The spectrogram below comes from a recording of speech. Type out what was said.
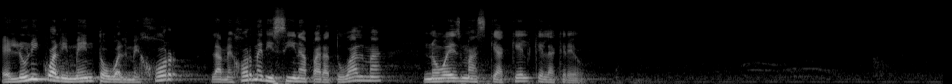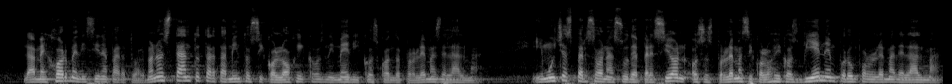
el único alimento o el mejor, la mejor medicina para tu alma no es más que aquel que la creó. La mejor medicina para tu alma. No es tanto tratamientos psicológicos ni médicos cuando el problema es del alma. Y muchas personas, su depresión o sus problemas psicológicos vienen por un problema del alma.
